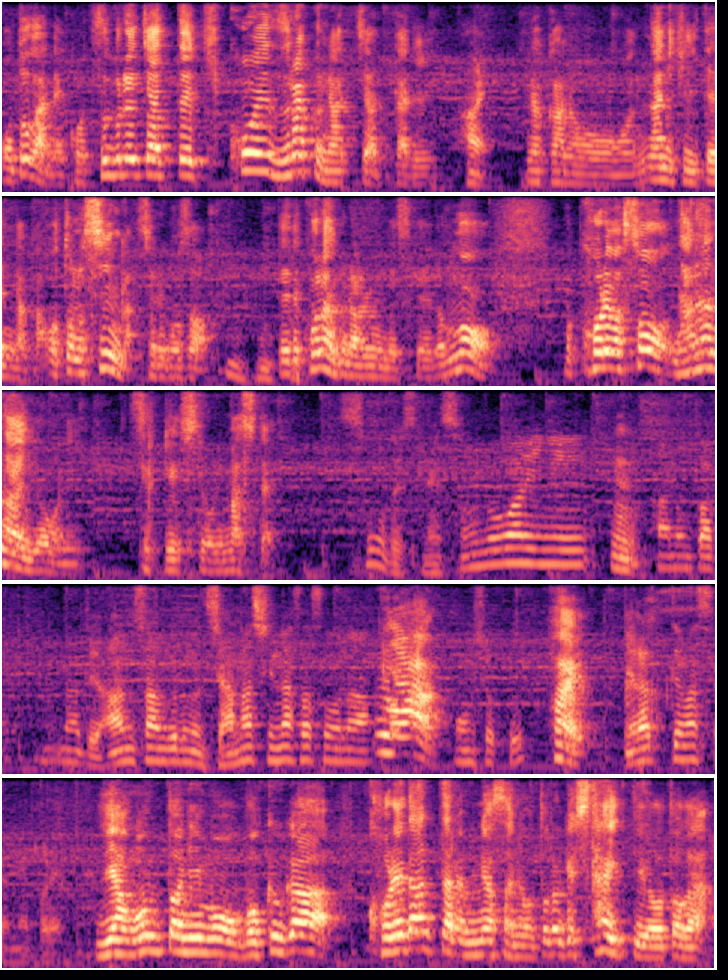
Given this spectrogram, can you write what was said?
う音がねこう潰れちゃって聞こえづらくなっちゃったりはい。なんかあの何弾いてんだか音の芯がそれこそ。出てこなくなるんですけれどもこれはそうならないように設計しておりましてそうですね。その割にうん。あのバなんていうアンサンブルの邪魔しなさそうな音色？はい。狙ってますよねこれ。いや本当にもう僕がこれだったら皆さんにお届けしたいっていう音が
